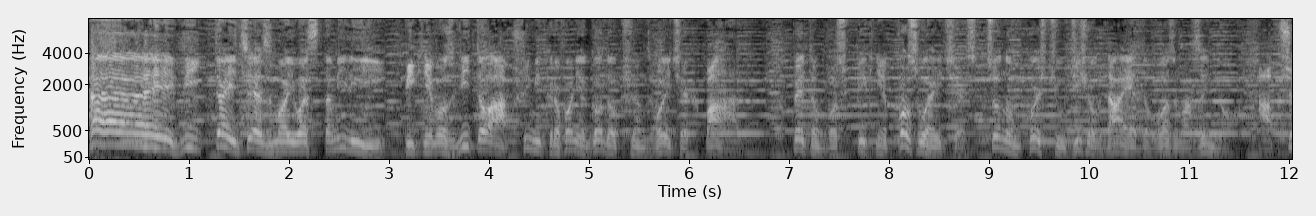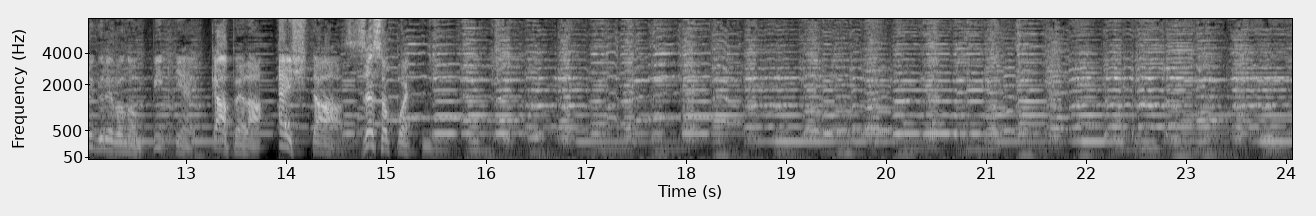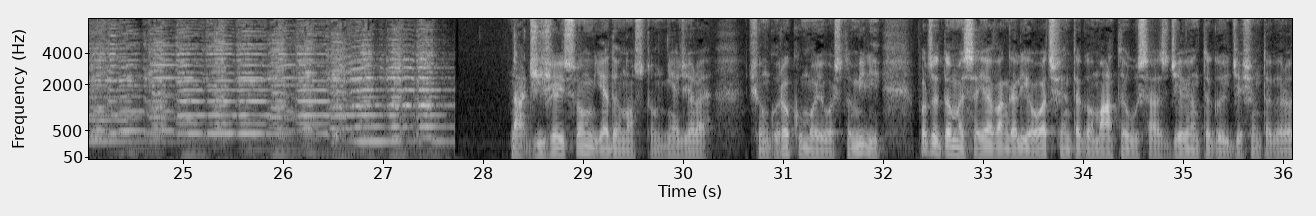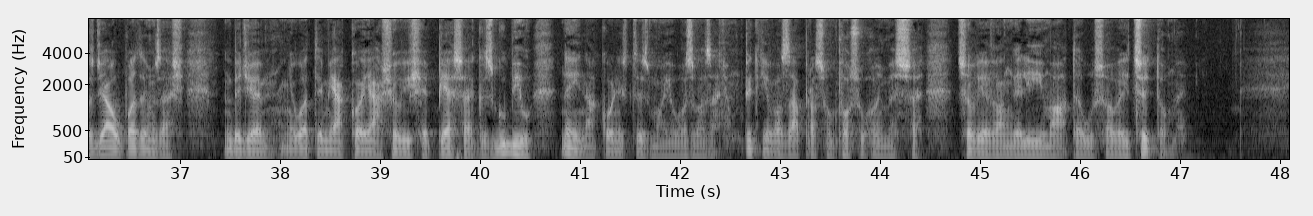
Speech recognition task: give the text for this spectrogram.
Hej, witajcie z mojej łastamili. Piknie was wito, a przy mikrofonie godo ksiądz Wojciech Pal. Pytam was piknie, posłuchajcie, co nam Kościół dziś daje do łozmazynia. A przygrywa nam piknie kapela Eśta ze Sopłetni. Na dzisiejszą, 11 niedzielę w ciągu roku mojej łostomili, poczytamy sobie Ewangelię od świętego Mateusza z 9 i 10 rozdziału, potem zaś będzie o tym, jako Jasiowi się piesek zgubił, no i na koniec to jest moje łozwazanie. Pięknie was zapraszam, posłuchajmy się, co w Ewangelii Mateuszowej czytamy.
